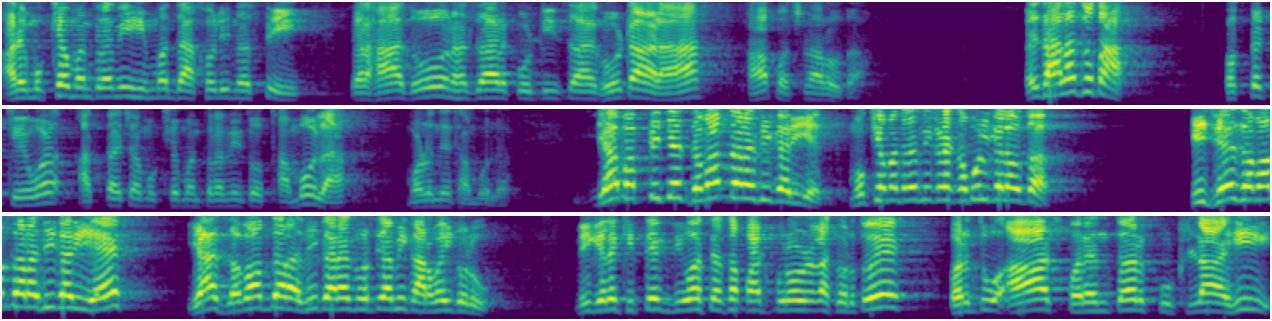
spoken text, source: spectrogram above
आणि मुख्यमंत्र्यांनी हिंमत दाखवली नसती तर हा दोन हजार कोटीचा घोटाळा हा पचणार होता. हे झालाच होता. फक्त केवळ आत्ताच्या मुख्यमंत्र्यांनी तो थांबवला म्हणून हे थांबवलं. या बाबतीत जे जबाबदार अधिकारी आहेत मुख्यमंत्र्यांनी इकडे कबूल केलं होतं. की जे जबाबदार अधिकारी आहेत या जबाबदार अधिकाऱ्यांवरती आम्ही कारवाई करू. मी गेले कित्येक दिवस त्याचा पाठपुरावा करतोय परंतु आजपर्यंत कुठलाही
